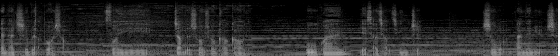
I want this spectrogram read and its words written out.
但她吃不了多少，所以长得瘦瘦高高的，五官也小巧精致，是我们班的女生。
